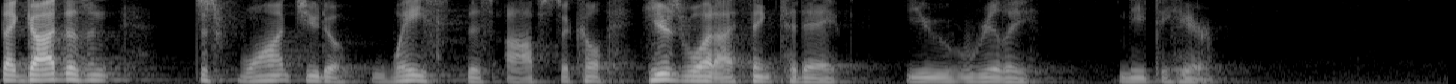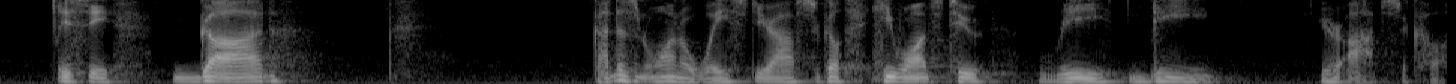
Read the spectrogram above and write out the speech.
that God doesn't just want you to waste this obstacle. Here's what I think today you really need to hear. You see, God God doesn't want to waste your obstacle. He wants to redeem your obstacle.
